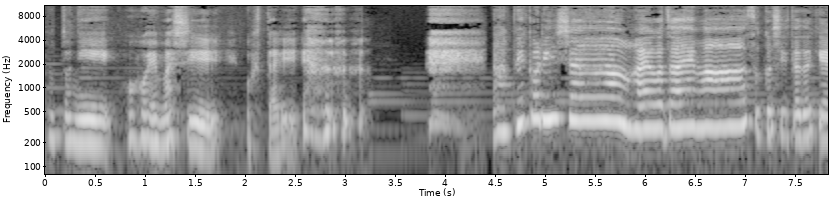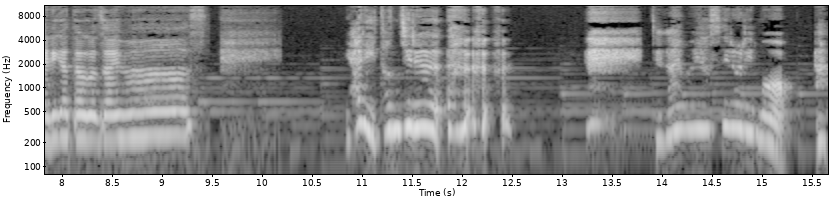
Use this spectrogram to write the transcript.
本当に微笑ましいお二人。あ、ペコリンさん、おはようございます。お越しいただきありがとうございます。やはり豚汁。じゃがいもやセロリも、あ、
